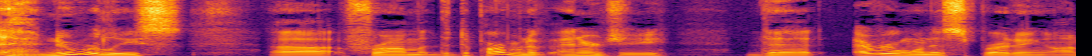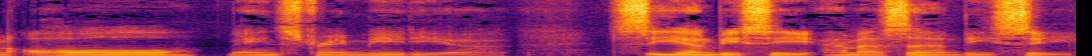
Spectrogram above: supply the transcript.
new release uh, from the Department of Energy that everyone is spreading on all mainstream media. CNBC, MSNBC,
